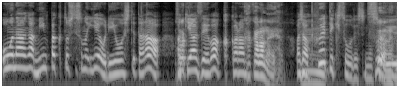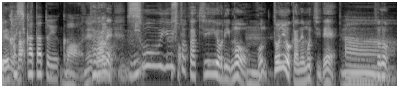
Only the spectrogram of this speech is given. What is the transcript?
オーナーが民泊としてその家を利用してたら空き家税はかからかからないあじゃあ増えてきそうですね、うん、そういう貸し方というか、まあね、ただねそういう人たちよりも本当にお金持ちで、その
